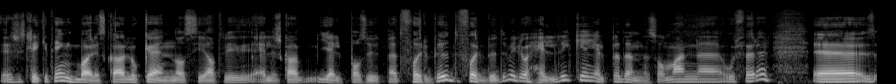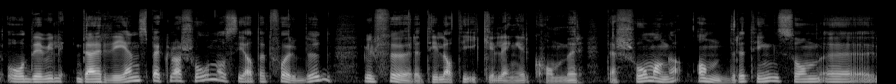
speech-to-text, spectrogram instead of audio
slike ting, bare skal lukke øynene og si at vi eller skal hjelpe oss ut med et forbud. Forbudet vil jo heller ikke hjelpe denne sommeren, eh, ordfører. Eh, og det, vil, det er ren spekulasjon å si at et forbud vil føre til at at de ikke lenger kommer. Det er så mange andre ting som eh,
